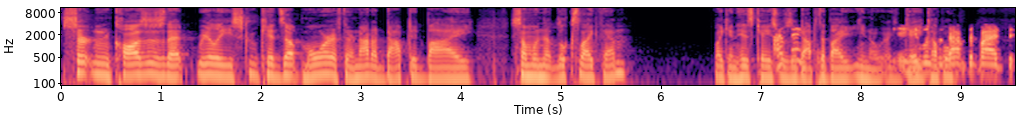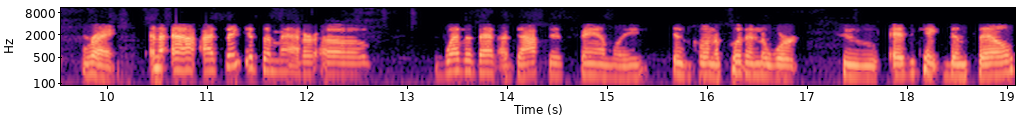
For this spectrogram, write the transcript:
certain causes that really screw kids up more if they're not adopted by someone that looks like them? Like in his case, was adopted by you know a he gay was couple. adopted by right, and I, I think it's a matter of whether that adoptive family is going to put in the work to educate themselves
